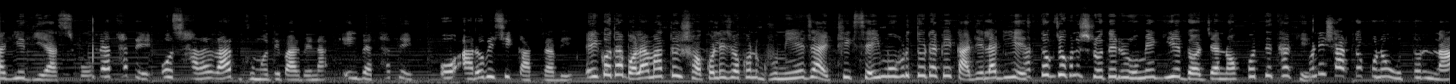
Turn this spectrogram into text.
লাগিয়ে দিয়ে আসব। ব্যথাতে ও সারা রাত ঘুমোতে পারবে না, এই ব্যথাতে ও আরও বেশি কাতরাবে। এই কথা বলা মাত্রই সকলে যখন ঘুমিয়ে যায়, ঠিক সেই মুহূর্তটাকে কাজে লাগিয়ে সার্থক যখন স্রোতের রুমে গিয়ে দরজা নক করতে থাকে সার্থক কোনো উত্তর না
